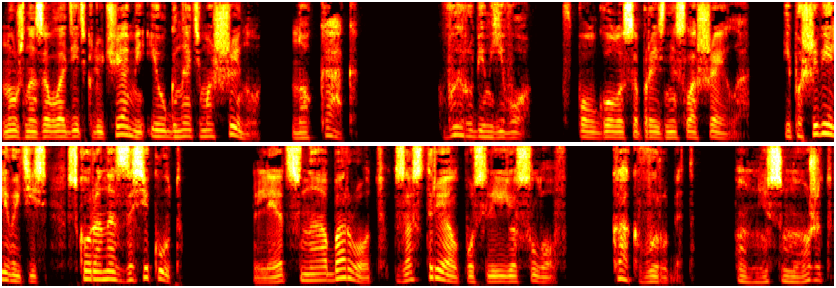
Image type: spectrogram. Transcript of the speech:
Нужно завладеть ключами и угнать машину. Но как? «Вырубим его», — в полголоса произнесла Шейла. «И пошевеливайтесь, скоро нас засекут». Лец, наоборот, застрял после ее слов. «Как вырубят? Он не сможет.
